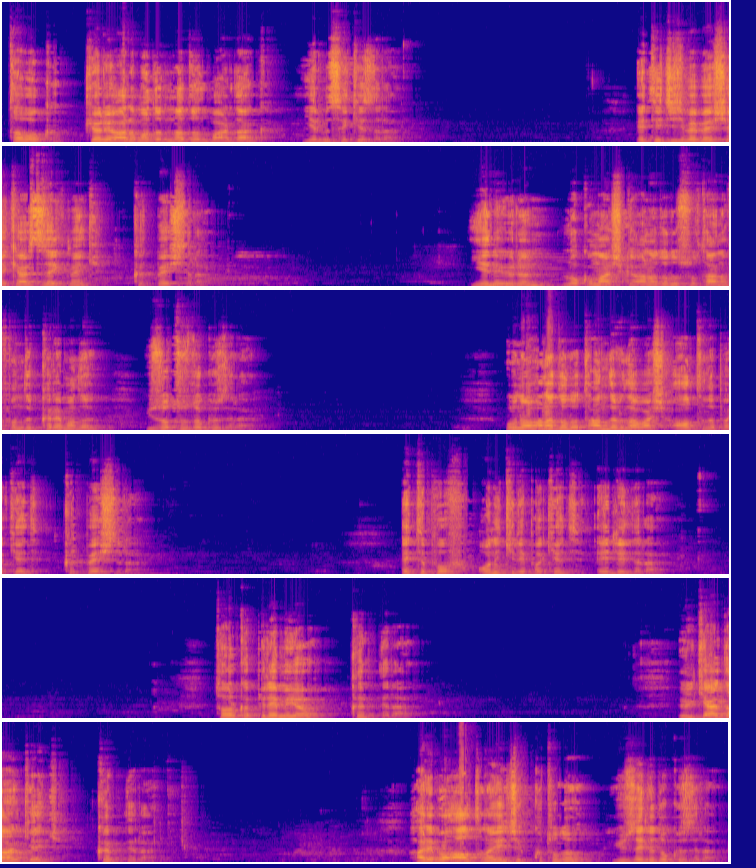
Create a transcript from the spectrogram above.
Tavuk köri aromalı noodle bardak 28 lira. Eti cici bebe şekersiz ekmek 45 lira. Yeni ürün lokum aşkı Anadolu Sultanı fındık kremalı 139 lira. Uno Anadolu tandır lavaş altılı paket 45 lira. Eti puf 12'li paket 50 lira. Torku Premio 40 lira. Ülker Dankek 40 lira. Haribo altın ayıcık kutulu 159 lira.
